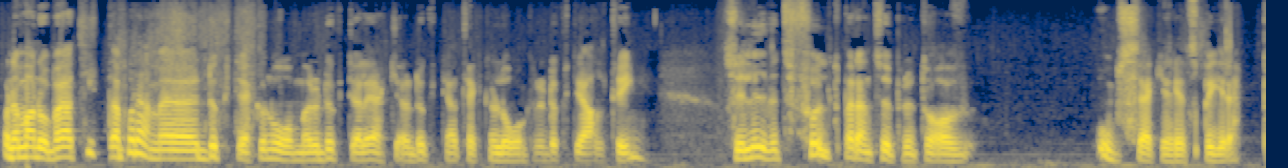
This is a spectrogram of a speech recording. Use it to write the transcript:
Och när man då börjar titta på det här med duktiga ekonomer, och duktiga läkare, och duktiga teknologer och duktiga allting. Så är livet fullt med den typen av osäkerhetsbegrepp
